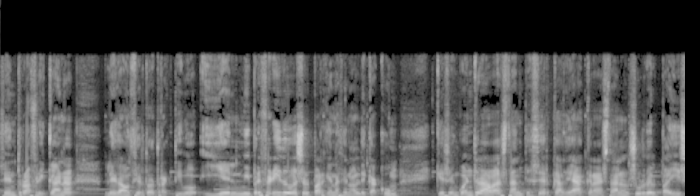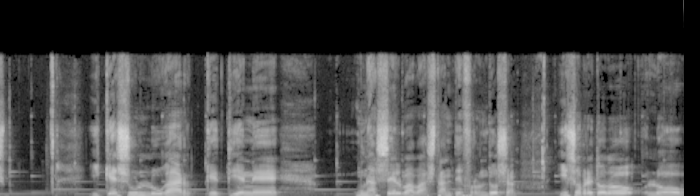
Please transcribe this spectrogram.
centroafricana, le da un cierto atractivo. Y el, mi preferido es el Parque Nacional de Kakum, que se encuentra bastante cerca de Accra, está en el sur del país, y que es un lugar que tiene una selva bastante frondosa y sobre todo lo,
